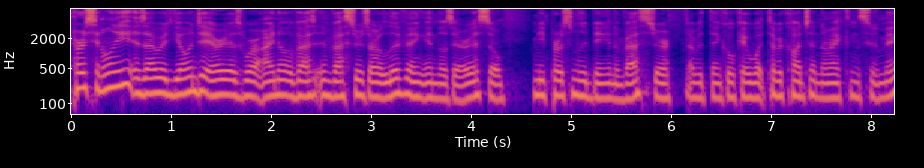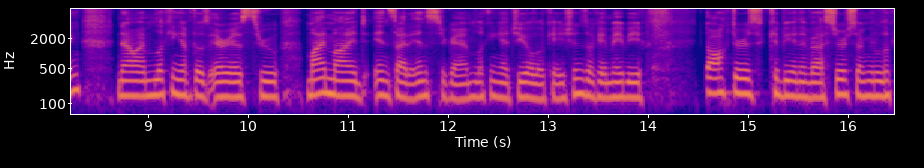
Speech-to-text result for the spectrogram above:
personally is I would go into areas where I know investors are living in those areas. So, me personally being an investor, I would think, okay, what type of content am I consuming? Now I'm looking at those areas through my mind inside of Instagram, looking at geolocations. Okay, maybe doctors could be an investor. So I'm going to look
